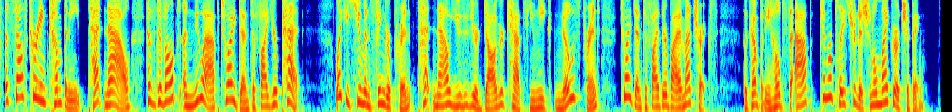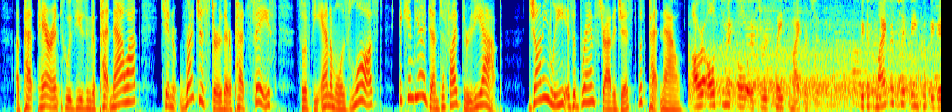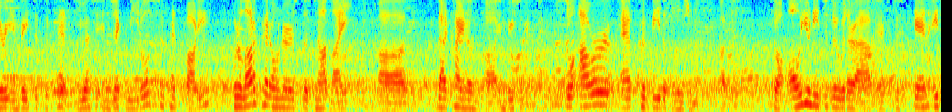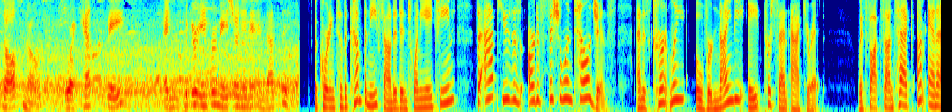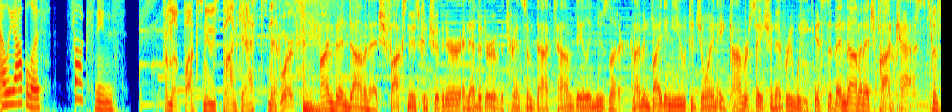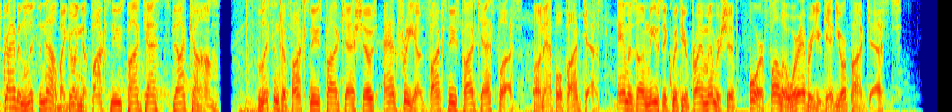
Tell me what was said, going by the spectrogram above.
A South Korean company, Pet Now, has developed a new app to identify your pet. Like a human fingerprint, Pet Now uses your dog or cat's unique nose print to identify their biometrics. The company hopes the app can replace traditional microchipping. A pet parent who is using the Pet Now app can register their pet's face, so if the animal is lost, it can be identified through the app. Johnny Lee is a brand strategist with Pet Now. Our ultimate goal is to replace microchipping because microchipping could be very invasive to pets. You have to inject needles to pets' bodies, but a lot of pet owners does not like uh, that kind of uh, invasiveness. So our app could be the solution of it. So all you need to do with our app is to scan a dog's nose or a cat's face and put your information in it, and that's it. According to the company founded in 2018, the app uses artificial intelligence and is currently over 98% accurate. With Fox on Tech, I'm Anna Eliopoulos, Fox News. From the Fox News Podcasts Network. I'm Ben Domenech, Fox News contributor and editor of the Transom.com daily newsletter, and I'm inviting you to join a conversation every week. It's the Ben Domenech Podcast. Subscribe and listen now by going to FoxNewsPodcasts.com. Listen to Fox News Podcast shows ad free on Fox News Podcast Plus, on Apple Podcast, Amazon Music with your Prime membership, or follow wherever you get your podcasts.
